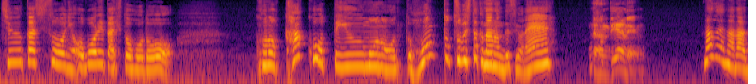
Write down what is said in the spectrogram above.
中華思想に溺れた人ほどこの過去っていうものをほんと潰したくなるんですよね。なんでやねんなぜなら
